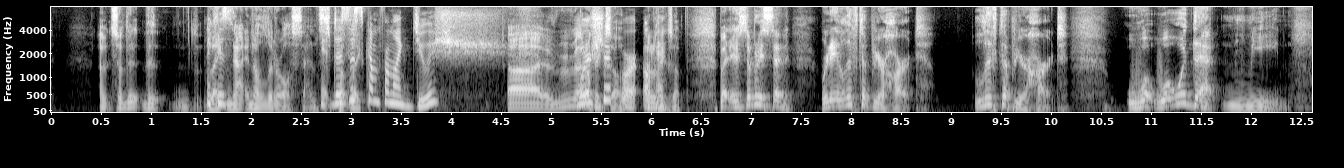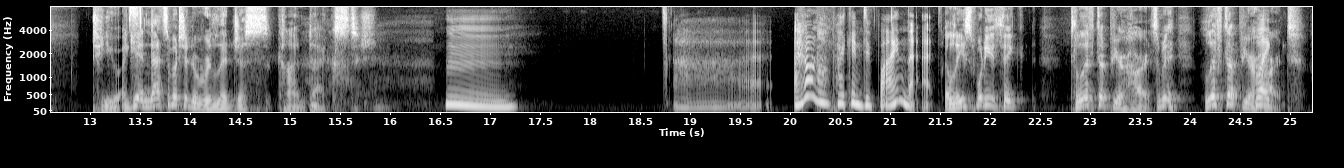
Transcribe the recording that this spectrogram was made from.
um, so the, the, like Because- not in a literal sense, Does this like, come from like Jewish? uh, I don't think worship so. or- I don't think so. But if somebody said, Renae, lift up your heart, lift up your heart, what what would that mean to you? Again, not so much in a religious context. Hmm. Uh, I don't know if I can define that. Elise, what do you think? To lift up your heart. Somebody lift up your Like- heart.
